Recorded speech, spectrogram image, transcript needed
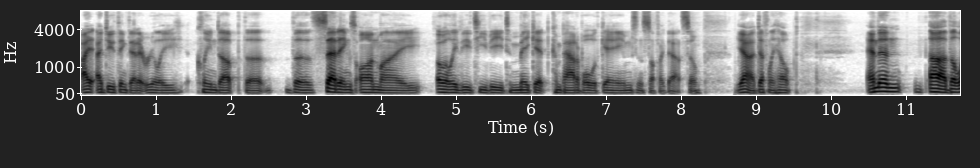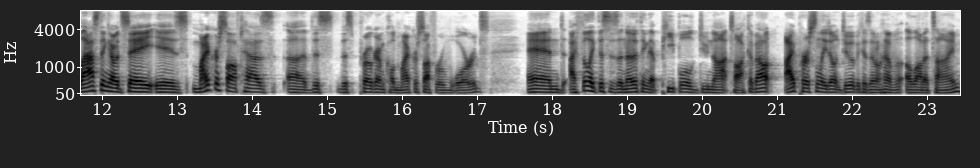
I, I do think that it really cleaned up the the settings on my OLED TV to make it compatible with games and stuff like that. So, yeah, it definitely helped. And then uh, the last thing I would say is Microsoft has uh, this this program called Microsoft Rewards, and I feel like this is another thing that people do not talk about. I personally don't do it because I don't have a lot of time.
